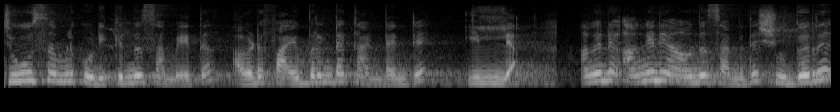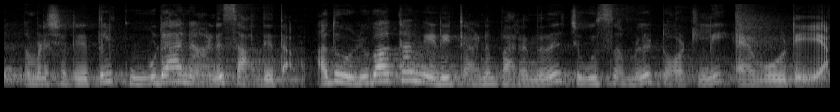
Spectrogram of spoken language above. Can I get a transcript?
ജ്യൂസ് നമ്മൾ കുടിക്കുന്ന സമയത്ത് അവിടെ ഫൈബറിന്റെ കണ്ടന്റ് ഇല്ല. അങ്ങനെ അങ്ങനെ ആവുന്ന സമയത്ത് ഷുഗർ നമ്മുടെ ശരീരത്തിൽ കൂടാനാണ് സാധ്യത. അത് ഒഴിവാക്കാൻ വേണ്ടിയിട്ടാണ് പറയുന്നത്. ജ്യൂസ് നമ്മൾ ടോട്ടലി അവോയ്ഡ് ചെയ്യുക.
